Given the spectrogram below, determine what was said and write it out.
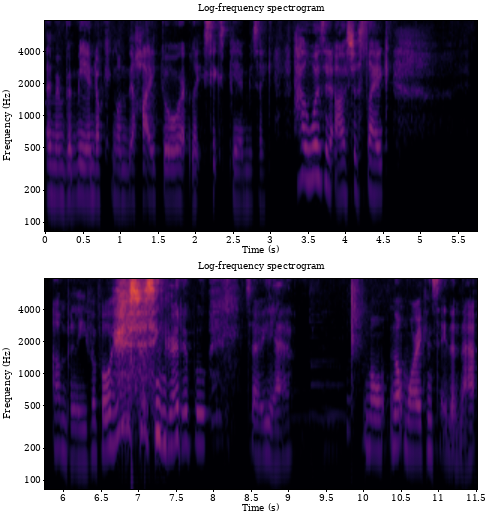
I remember Mia knocking on the hide door at like 6 p.m. He's like, How was it? I was just like, Unbelievable. It's just incredible. So, yeah, more, not more I can say than that.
